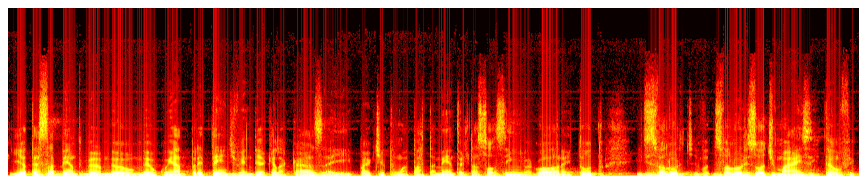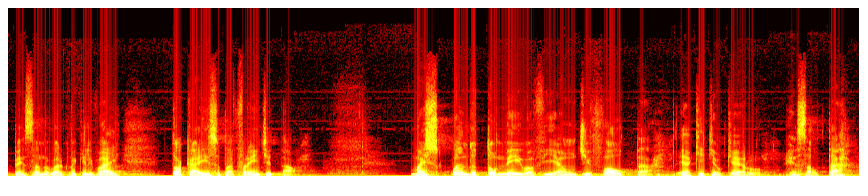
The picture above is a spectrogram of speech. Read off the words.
E até sabendo que meu, meu, meu, cunhado pretende vender aquela casa e partir para um apartamento, ele está sozinho agora e tudo, e desvalor, desvalorizou demais, então fico pensando agora como é que ele vai tocar isso para frente e tal. Mas quando tomei o avião de volta, é aqui que eu quero ressaltar,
